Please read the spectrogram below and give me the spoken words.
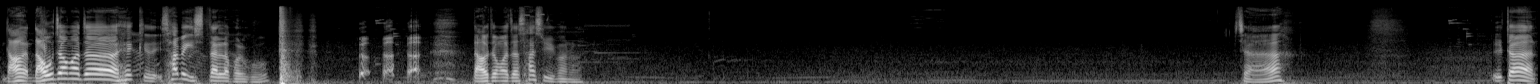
나, 나오자마자 핵, 420달러 벌고. 나오자마자 42만원. 자 일단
